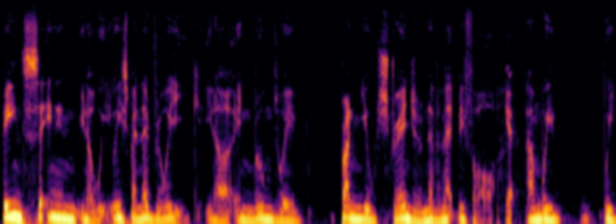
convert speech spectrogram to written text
being sitting in, you know, we, we spend every week, you know, in rooms with brand new stranger we've never met before. Yep. And we we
